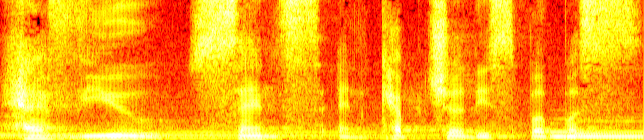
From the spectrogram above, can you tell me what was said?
Have you sensed and captured this purpose?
